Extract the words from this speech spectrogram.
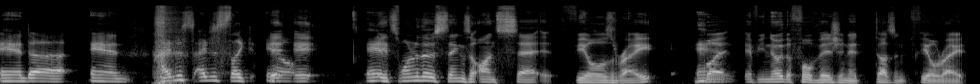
And uh and I just I just like you It- know it, and, it's one of those things that on set it feels right, and- but if you know the full vision, it doesn't feel right.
